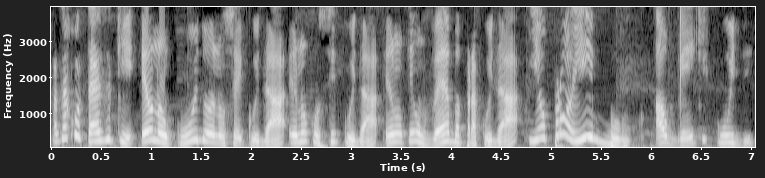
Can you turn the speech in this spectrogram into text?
Mas acontece que eu não cuido, eu não sei cuidar, eu não consigo cuidar, eu não tenho verba para cuidar e eu proíbo alguém que cuide.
